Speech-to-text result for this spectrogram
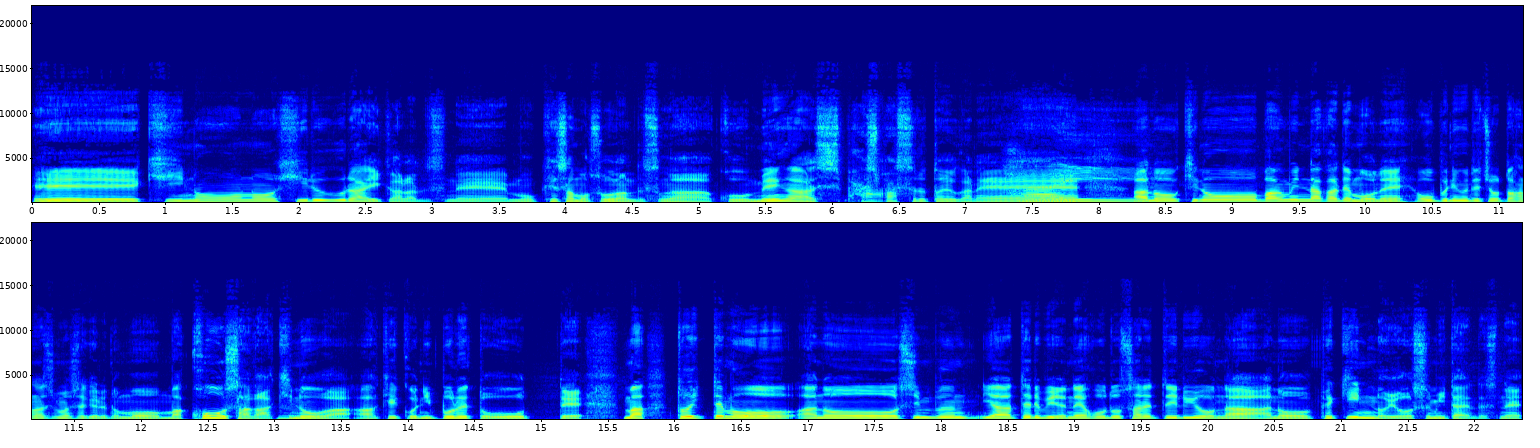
えー、昨日の昼ぐらいからですね、もう今朝もそうなんですが、こう目がシパシパするというかね、はい、あの、昨日番組の中でもね、オープニングでちょっと話しましたけれども、まあ、黄砂が昨日は、うん、あ結構日本列島を覆って、まあ、といっても、あの、新聞やテレビでね、報道されているような、あの、北京の様子みたいなですね、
